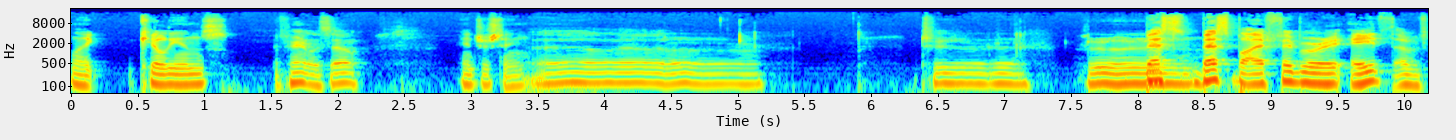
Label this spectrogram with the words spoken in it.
Like Killian's. Apparently so. Interesting. Uh, Best Best Buy February 8th of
